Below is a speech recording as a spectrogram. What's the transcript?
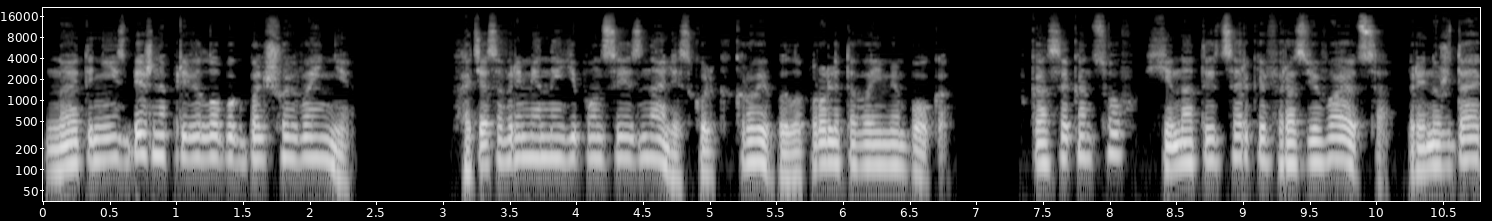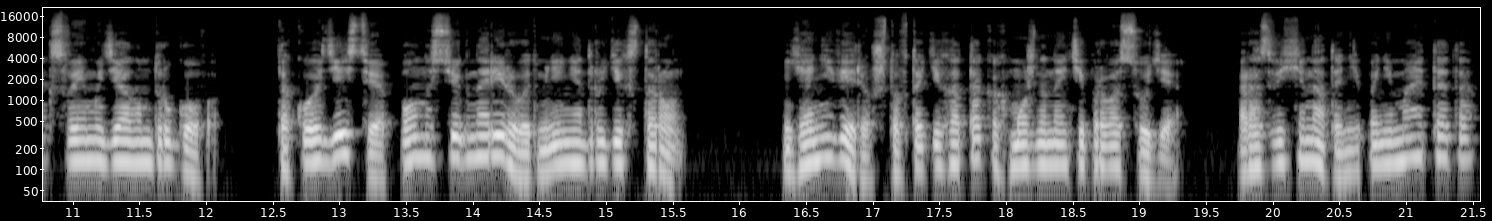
Но это неизбежно привело бы к большой войне. Хотя современные японцы и знали, сколько крови было пролито во имя Бога. В конце концов, хинаты и церковь развиваются, принуждая к своим идеалам другого. Такое действие полностью игнорирует мнение других сторон. Я не верю, что в таких атаках можно найти правосудие. Разве Хината не понимает это?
